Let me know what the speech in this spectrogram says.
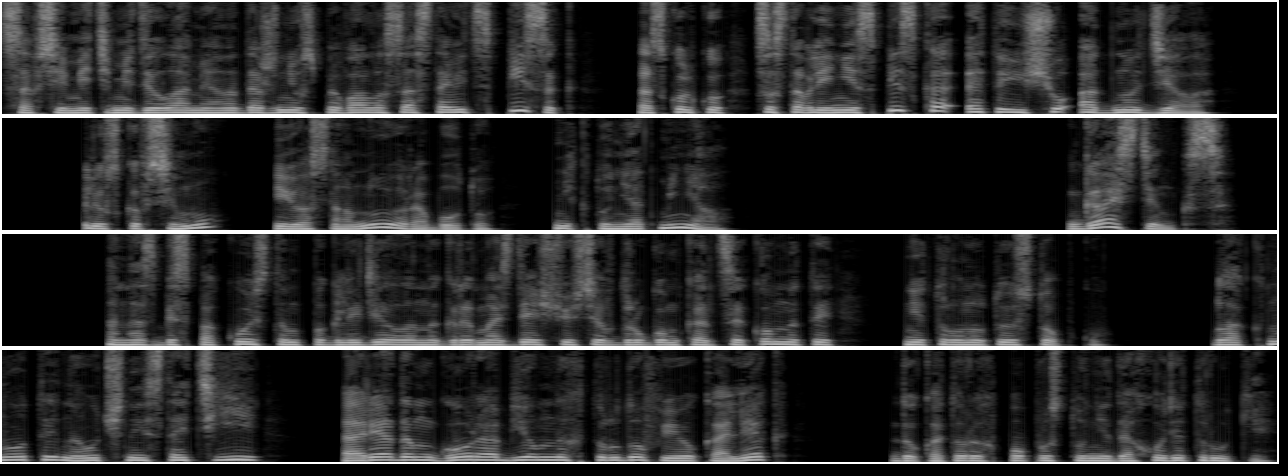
Со всеми этими делами она даже не успевала составить список, поскольку составление списка — это еще одно дело. Плюс ко всему, ее основную работу никто не отменял. «Гастингс!» Она с беспокойством поглядела на громоздящуюся в другом конце комнаты нетронутую стопку. Блокноты, научные статьи, а рядом горы объемных трудов ее коллег, до которых попросту не доходят руки.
